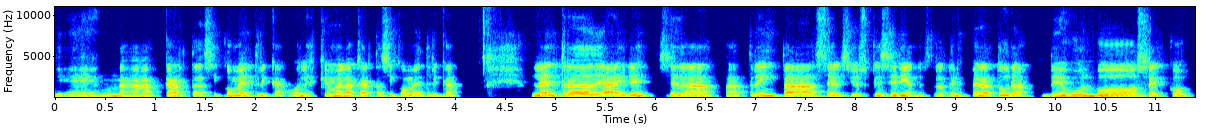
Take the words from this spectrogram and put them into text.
en una carta psicométrica o el esquema de la carta psicométrica, la entrada de aire se da a 30 Celsius, que sería nuestra temperatura de bulbo seco,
